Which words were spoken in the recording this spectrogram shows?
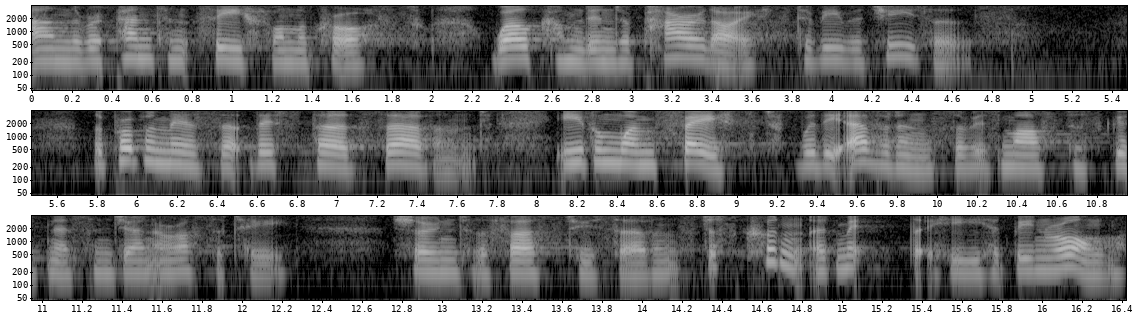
and the repentant thief on the cross, welcomed into paradise to be with Jesus. The problem is that this third servant, even when faced with the evidence of his master's goodness and generosity shown to the first two servants, just couldn't admit that he had been wrong.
